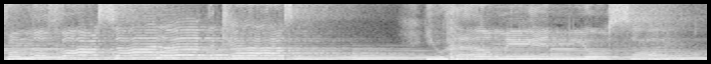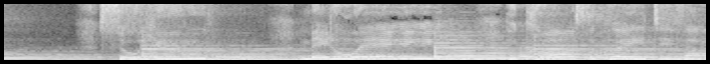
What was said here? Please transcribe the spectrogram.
From the far side of the chasm, you held me in your sight. So you made a way across the great divide.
